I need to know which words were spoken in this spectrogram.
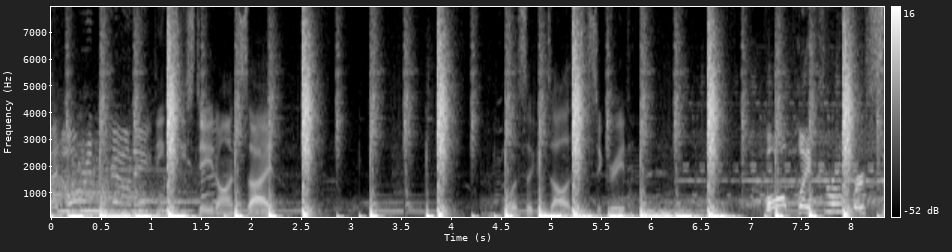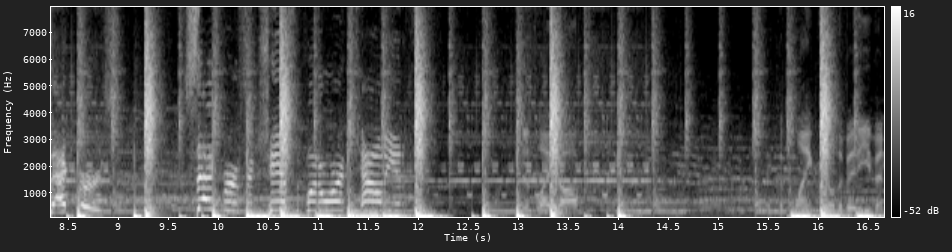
And Orange County. thinks he stayed on side. Melissa Gonzalez disagreed. Ball play through for Segbers. Segbers a chance to put Orange County in. Just lay it off. Make the playing field a bit even.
